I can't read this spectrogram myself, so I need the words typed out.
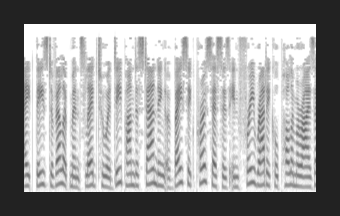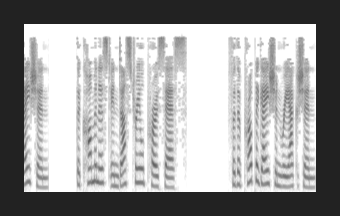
8. These developments led to a deep understanding of basic processes in free radical polymerization—the commonest industrial process. For the propagation reaction,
